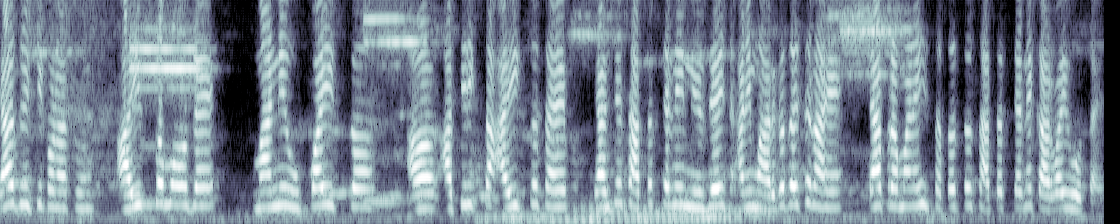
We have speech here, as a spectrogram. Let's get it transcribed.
या दृष्टिकोनातून आयुक्त महोदय माननीय उपायुक्त अतिरिक्त आयुक्त साहेब यांचे सातत्याने निर्देश आणि मार्गदर्शन आहे. त्याप्रमाणे ही सतत सातत्याने कारवाई होत आहे.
